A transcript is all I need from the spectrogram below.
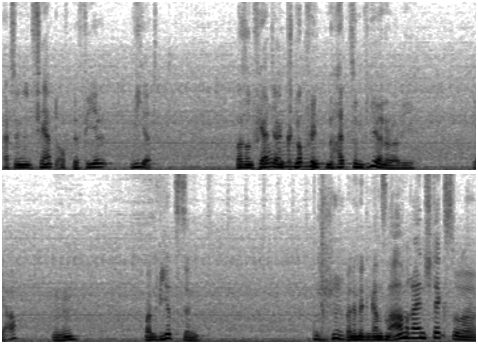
Also ein Pferd auf Befehl wird. Weil so ein Pferd ja einen Mm. Knopf hinten hat zum Viren, oder wie? Ja. Mhm. Wann wird's denn? Wenn du mit den ganzen Armen reinsteckst, oder?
